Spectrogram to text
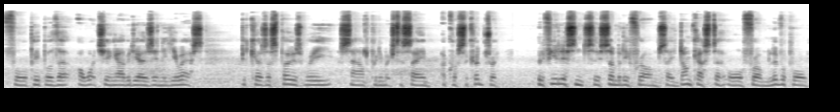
for people that are watching our videos in the US, because I suppose we sound pretty much the same across the country. But if you listen to somebody from, say, Doncaster or from Liverpool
